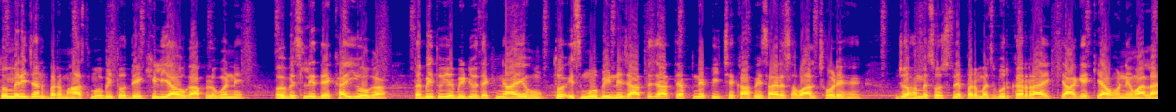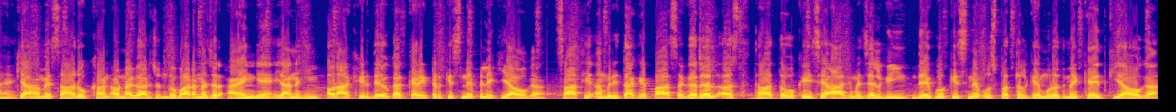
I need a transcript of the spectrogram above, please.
तो मेरी जान ब्रह्मास्त्र मूवी तो देख ही लिया होगा आप लोगों ने ओबियसली देखा ही होगा। तभी तो ये वीडियो देखने आए हो। तो इस मूवी ने जाते जाते अपने पीछे काफ़ी सारे सवाल छोड़े हैं, जो हमें सोचने पर मजबूर कर रहा है कि आगे क्या होने वाला है। क्या हमें शाहरुख खान और नागार्जुन दोबारा नज़र आएँगे या नहीं? और आखिर देव का कैरेक्टर किसने प्ले किया होगा? साथ ही अमृता के पास अगर जल अस्त्र था तो वो कैसे आग में जल गई? देव को किसने उस पत्थर के मुरद में कैद किया होगा?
